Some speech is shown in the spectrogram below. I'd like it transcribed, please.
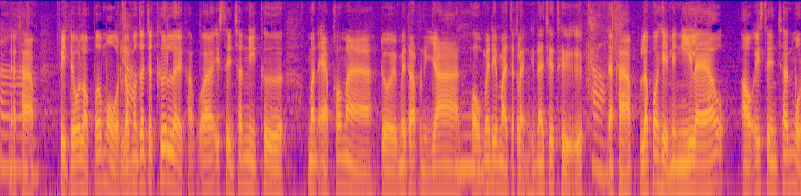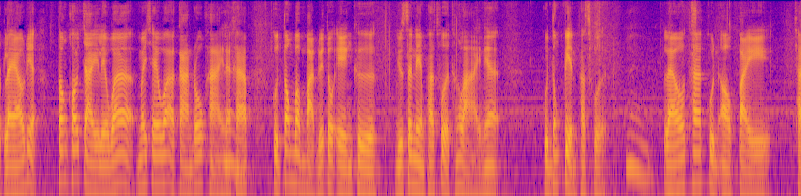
อ่านนะครับ ปิด developer mode แล้วค่ะมันก็จะขึ้นเลยครับว่า extension นี้คือ มันแอบเข้ามาโดยไม่ได้รับอนุญาต เพราะไม่ได้มาจากแหล่งที่น่าเชื่อถือค่ะนะครับแล้วพอเห็นอย่างนี้แล้วเอา extension หมดแล้วเนี่ยต้องเข้าใจเลยว่าไม่ใช่ว่าอาการโรคหายนะครับ คุณต้องบำบัดด้วยตัวเองคือ username password ทั้งหลายเนี่ยคุณต้องเปลี่ยน password อืมแล้วถ้าคุณเอาไปใช้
